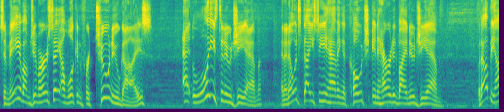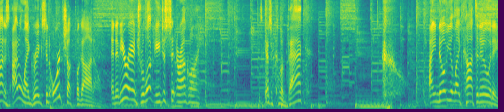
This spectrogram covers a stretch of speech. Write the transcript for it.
to me, if I'm Jim Irsay, I'm looking for two new guys, at least a new GM. And I know it's dicey having a coach inherited by a new GM. But I'll be honest, I don't like Grigson or Chuck Pagano. And if you're Andrew Luck, are you're just sitting around going, like, these guys are coming back. I know you like continuity.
